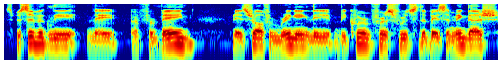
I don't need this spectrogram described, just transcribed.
Specifically, they uh, forbade Israel from bringing the Bikurim first fruits to the Beis Hamikdash,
